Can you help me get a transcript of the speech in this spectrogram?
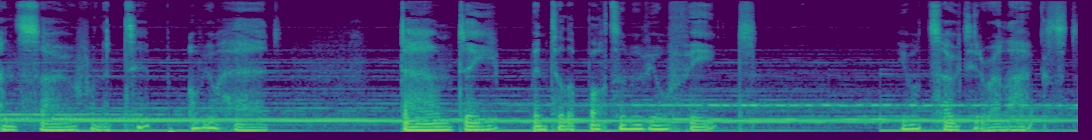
and so from the tip of your head down deep into the bottom of your feet, you are totally relaxed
